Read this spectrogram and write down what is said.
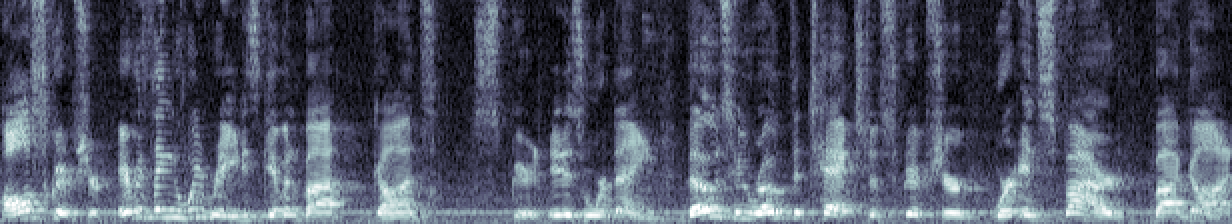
All scripture, everything that we read is given by God's Spirit. It is ordained. Those who wrote the text of scripture were inspired by God.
